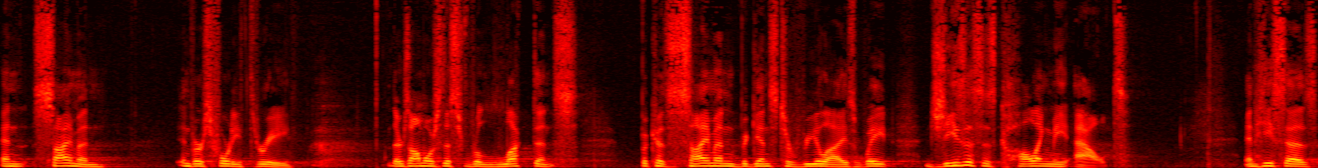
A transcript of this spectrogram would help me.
And Simon, in verse 43, there's almost this reluctance because Simon begins to realize wait, Jesus is calling me out. And he says,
